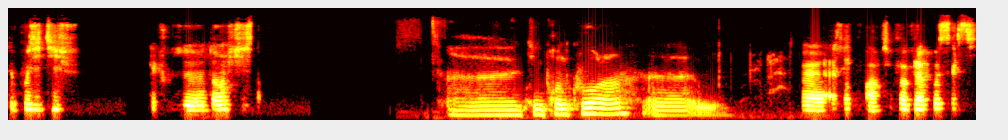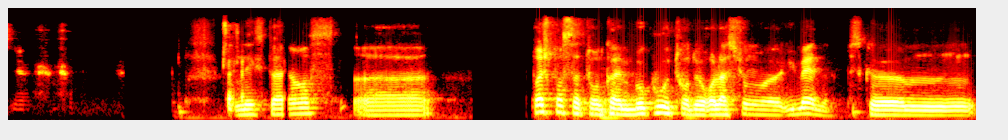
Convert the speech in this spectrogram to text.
de positif, quelque chose d'enrichissant? Euh, tu me prends de court là. Euh... ouais, à chaque fois, que je la pose celle-ci. Une expérience. Euh... Après, je pense que ça tourne quand même beaucoup autour de relations euh, humaines. Parce que hum,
